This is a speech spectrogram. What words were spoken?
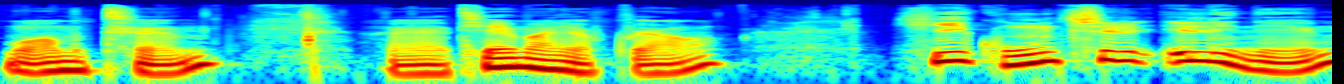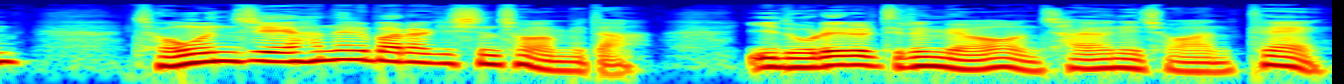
뭐, 아무튼, 예, TMI였고요. 희0712님, 정은지의 하늘바라기 신청합니다. 이 노래를 들으면 자연이 저한테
